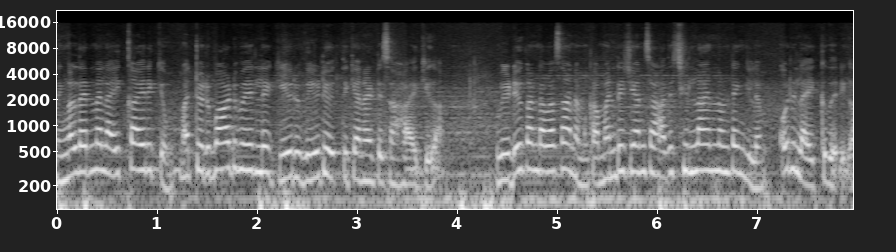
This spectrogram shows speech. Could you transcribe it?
നിങ്ങൾ തരുന്ന ലൈക്കായിരിക്കും മറ്റൊരുപാട് പേരിലേക്ക് ഈ ഒരു വീഡിയോ എത്തിക്കാനായിട്ട് സഹായിക്കുക. വീഡിയോ കണ്ട അവസാനം കമന്റ് ചെയ്യാൻ സാധിച്ചില്ല എന്നുണ്ടെങ്കിലും ഒരു ലൈക്ക് തരിക.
